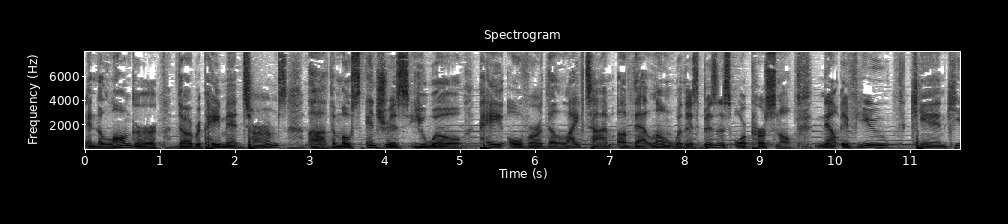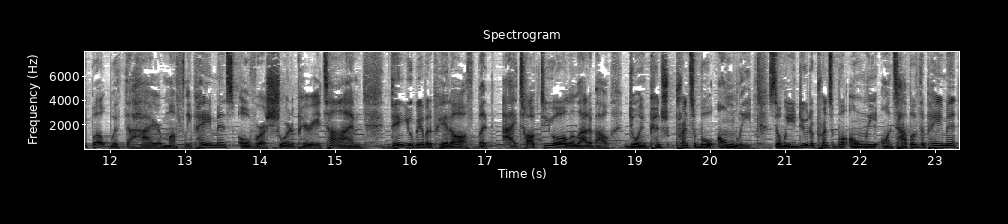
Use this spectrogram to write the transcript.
and the longer the repayment terms, uh, the most interest you will pay over the lifetime of that loan, whether it's business or personal. Now, if you can keep up with the higher monthly payments over a shorter period of time, then you'll be able to pay it off. But I talk to you all a lot about doing principal only. So when you do the principal only on top of the payment,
